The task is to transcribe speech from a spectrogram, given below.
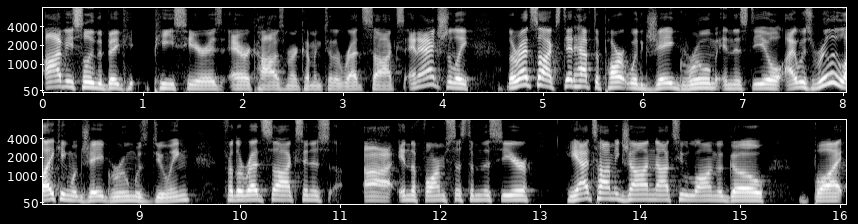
obviously, the big piece here is Eric Hosmer coming to the Red Sox. And actually, the Red Sox did have to part with Jay Groome in this deal. I was really liking what Jay Groome was doing for the Red Sox in his uh, in the farm system this year. He had Tommy John not too long ago, but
